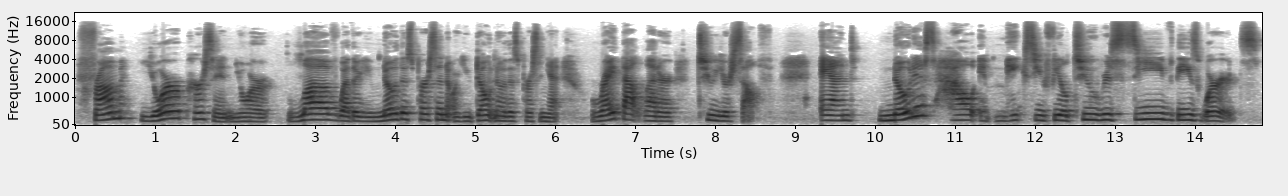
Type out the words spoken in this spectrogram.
from your person, your love, whether you know this person or you don't know this person yet, write that letter to yourself. And notice how it makes you feel to receive these words,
